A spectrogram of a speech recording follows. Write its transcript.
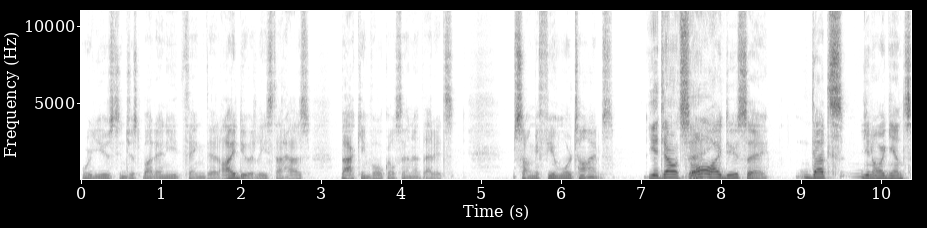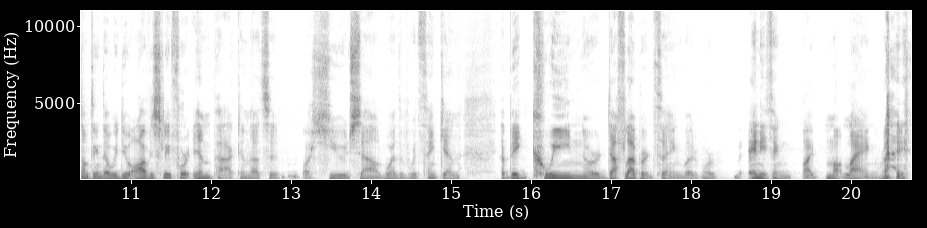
or used in just about anything that I do, at least that has backing vocals in it, that it's sung a few more times. You don't say. Oh, I do say. That's, you know, again, something that we do obviously for impact, and that's a, a huge sound, whether we're thinking a big Queen or Def Leppard thing, but or anything by Mutt Lange, right?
